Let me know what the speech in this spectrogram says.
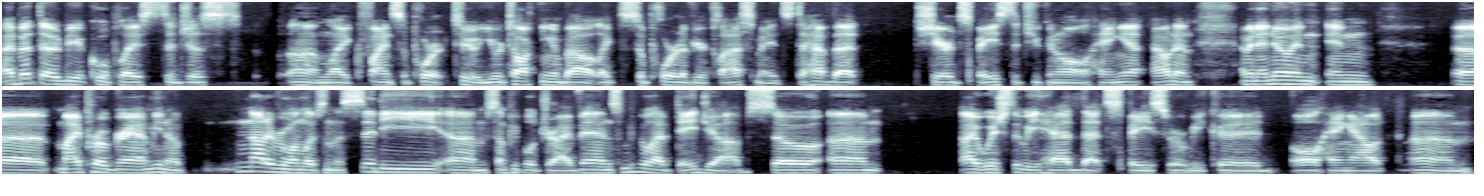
I bet that would be a cool place to just um, like find support too. You were talking about like the support of your classmates to have that shared space that you can all hang out in. I mean, I know in in uh, my program, you know, not everyone lives in the city. Um, some people drive in. Some people have day jobs. So um, I wish that we had that space where we could all hang out. Um,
